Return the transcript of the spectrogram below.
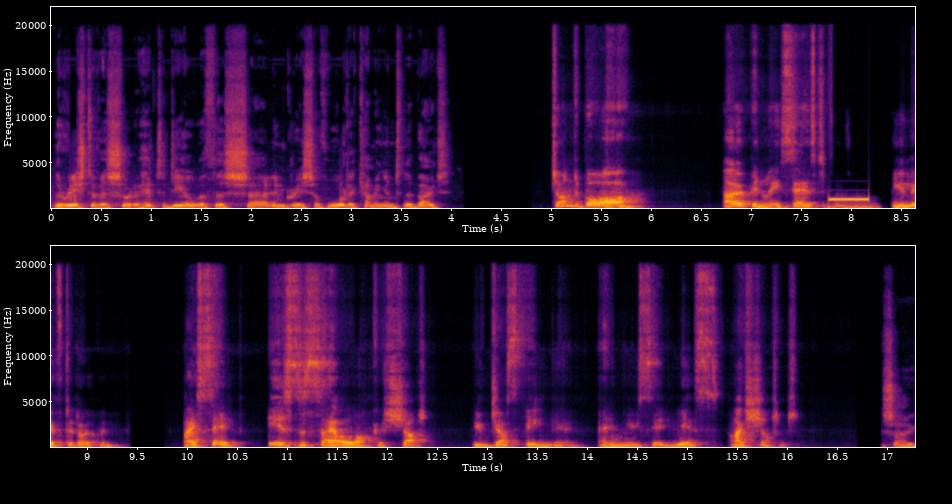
The rest of us sort of had to deal with this uh, ingress of water coming into the boat. John de Boer openly says to me, You left it open. I said, Is the sail locker shut? You've just been there. And you said, Yes, I shut it. So,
